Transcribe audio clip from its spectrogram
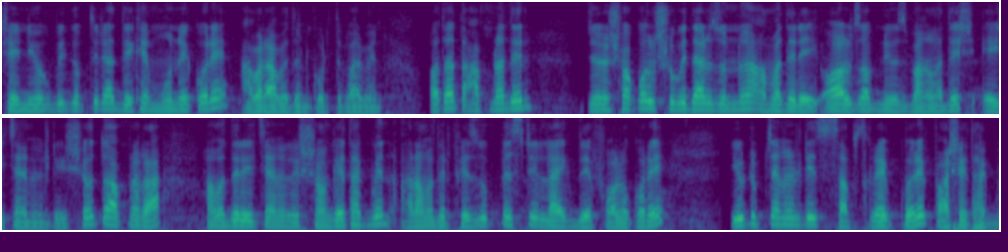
সেই নিয়োগ বিজ্ঞপ্তিটা দেখে মনে করে আবার আবেদন করতে পারবেন। অর্থাৎ আপনাদের সকল সুবিধার জন্য আমাদের এই অল জব নিউজ বাংলাদেশ এই চ্যানেলটি, সেহেতু আপনারা আমাদের এই চ্যানেলের সঙ্গে থাকবেন আর আমাদের ফেসবুক পেজটি লাইক দিয়ে ফলো করে ইউটিউব চ্যানেলটি সাবস্ক্রাইব করে পাশে থাকবেন।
